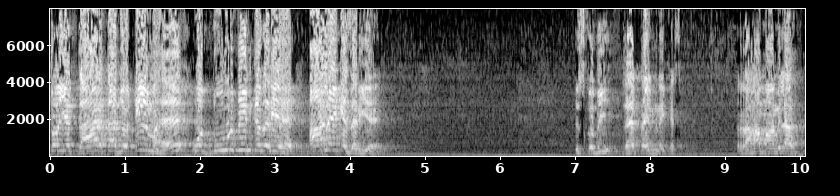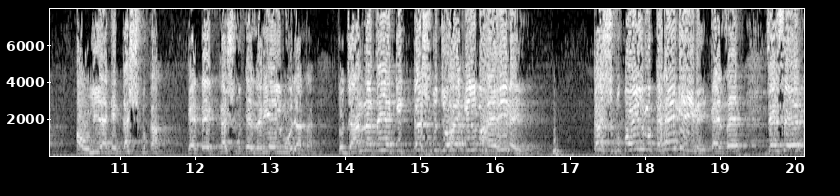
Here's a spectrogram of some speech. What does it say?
تو یہ کار کا جو علم ہے، وہ دوربین کے ذریعے ہے آنے کے ذریعے ہے۔ اس کو بھی غیر علم نہیں کہہ سکتے۔ رہا معاملہ اولیاء کے کشف کا، کہتے ہیں کشف کے ذریعے علم ہو جاتا ہے۔ تو جاننا چاہیے کہ کشف جو ہے، علم ہے ہی نہیں۔ کشف کو علم کہیں گے ہی نہیں۔ کیسے؟ جیسے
